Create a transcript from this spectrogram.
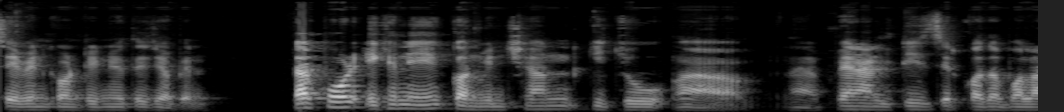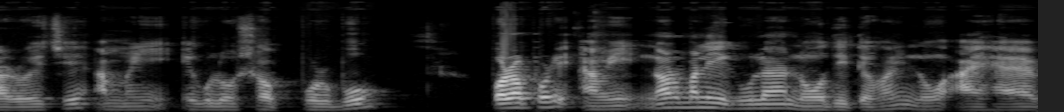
সেভেন কন্টিনিউতে যাবেন। তারপর এখানে কনভেনশন কিছু পেনাল্টিজের কথা বলা রয়েছে। আমি এগুলো সব পড়ব। পড়ার পরে আমি নর্মালি এগুলা নো দিতে হয়। No I have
